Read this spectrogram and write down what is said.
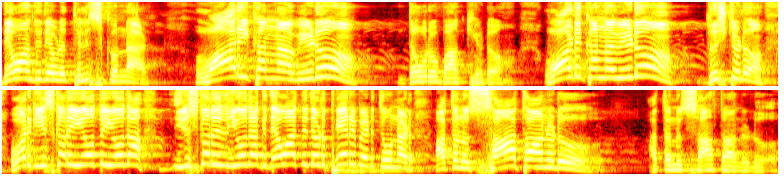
దేవాంతి దేవుడు తెలుసుకున్నాడు. వారికన్నా వీడు దౌర్భాగ్యుడు. కన్న వీడు దుష్టుడు. వాడికి ఇస్కర యోధ యోధ ఇస్కర యోధకి దేవాతి దేవుడు పేరు పెడుతూ ఉన్నాడు. అతను సాతానుడు. అతను సాతానుడు.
